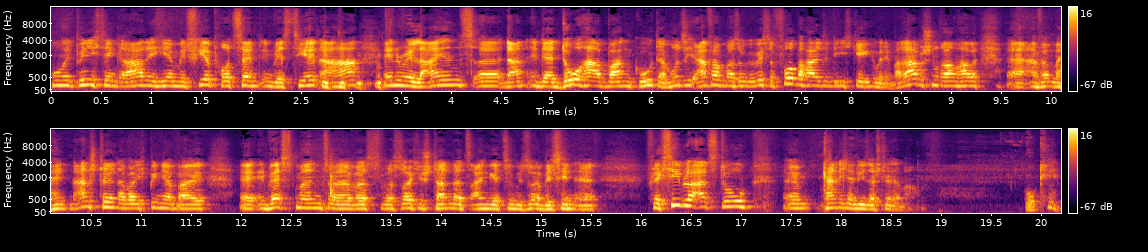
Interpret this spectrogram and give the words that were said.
womit bin ich denn gerade hier mit 4% investiert? Aha, in Reliance, äh, dann in der Doha Bank, gut, da muss ich einfach mal so gewisse Vorbehalte, die ich gegenüber dem arabischen Raum habe, äh, einfach mal hinten anstellen, aber ich bin ja bei äh, Investment, äh, was, was solche Standards angeht, sowieso ein bisschen äh, flexibler als du, ähm, kann ich an dieser Stelle machen. Okay.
